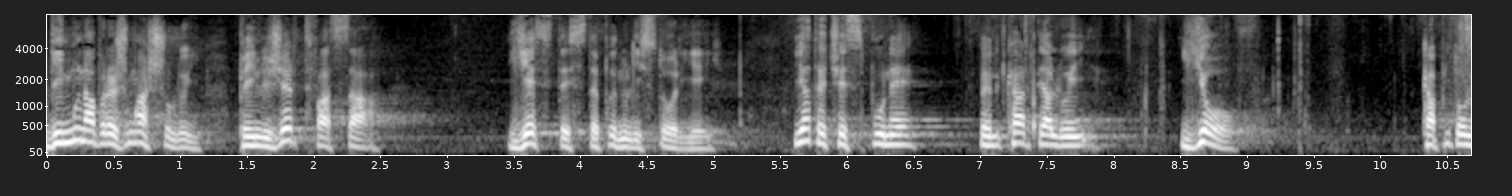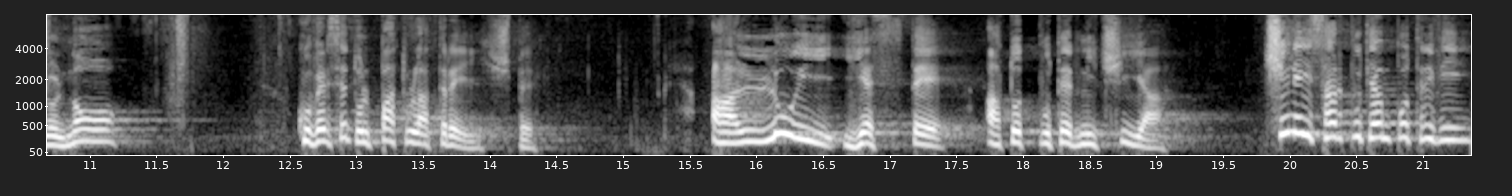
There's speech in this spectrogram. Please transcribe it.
din mâna vrăjmașului prin jertfa sa, este stăpânul istoriei. Iată ce spune în cartea lui Iov, capitolul 9, cu versetul 4 la 13. A lui este atotputernicia. Cine i s-ar putea împotrivi?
